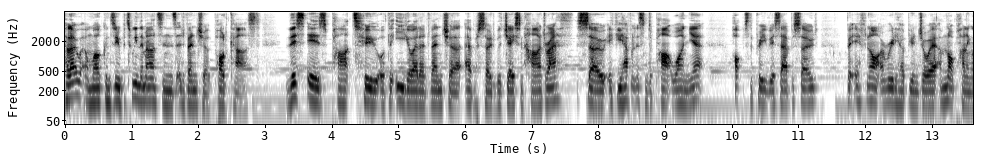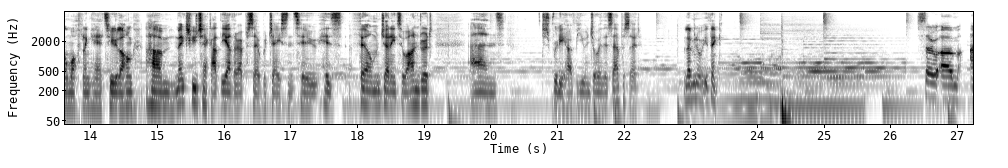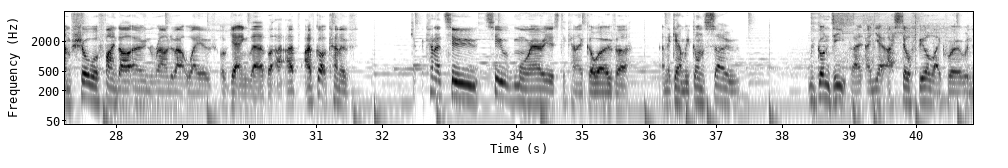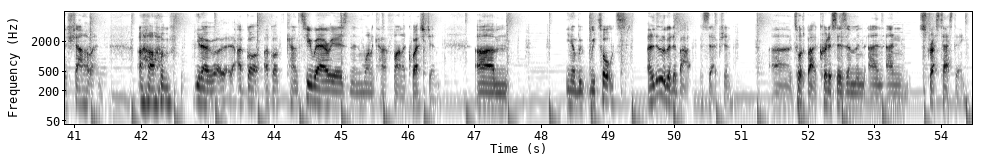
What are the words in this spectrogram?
Hello and welcome to Between the Mountains Adventure podcast. This is part two of the Ego Ed Adventure episode with Jason Hardrath. So if you haven't listened to part one yet, hop to the previous episode. But if not, I really hope you enjoy it. I'm not planning on waffling here too long. Um, make sure you check out the other episode with Jason too, his film Journey to 100, and just really hope you enjoy this episode. Let me know what you think. So um, I'm sure we'll find our own roundabout way of, of getting there, but I've I've got kind of kind of two two more areas to kind of go over, and again we've gone so we've gone deep, and, and yet I still feel like we're, we're in the shallow end. Um, you know, I've got I've got kind of two areas and then one kind of final question. Um, you know, we, we talked a little bit about perception, uh, talked about criticism and, and, and stress testing.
